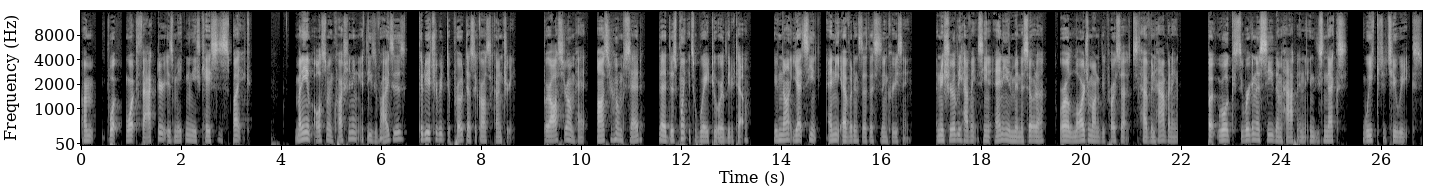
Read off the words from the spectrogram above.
are what what factor is making these cases spike. Many have also been questioning if these rises could be attributed to protests across the country. But Osterholm, Osterholm said that at this point it's way too early to tell. We've not yet seen any evidence that this is increasing, and we surely haven't seen any in Minnesota where a large amount of the protests have been happening. But we'll, we're going to see them happen in these next week to two weeks.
